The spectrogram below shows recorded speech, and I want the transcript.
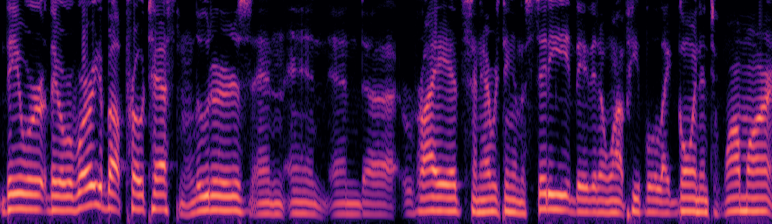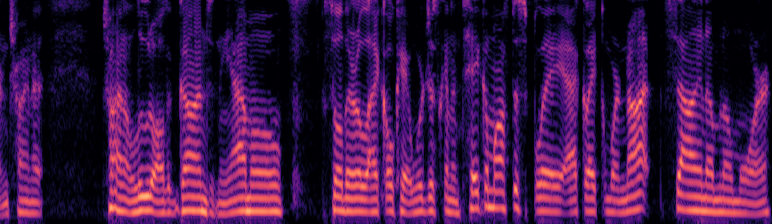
they were they were worried about protests and looters and and and uh, riots and everything in the city. They, didn't want people like going into Walmart and trying to trying to loot all the guns and the ammo. So they're like, okay, we're just gonna take them off display, act like we're not selling them no more.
